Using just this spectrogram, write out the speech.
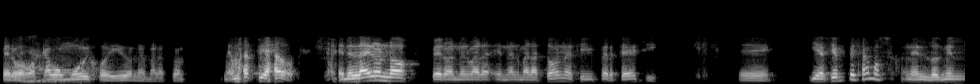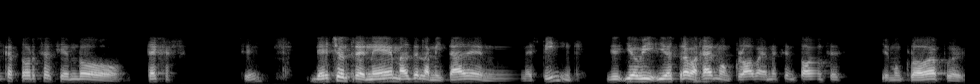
pero Ajá. acabo muy jodido en el maratón. Demasiado. En el Iron no, pero en el, en el maratón así per se sí. Eh, y así empezamos en el 2014 haciendo Texas. ¿sí? De hecho, entrené más de la mitad en spinning. Yo, yo, vi, yo trabajaba en Monclova en ese entonces, y en Monclova, pues,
